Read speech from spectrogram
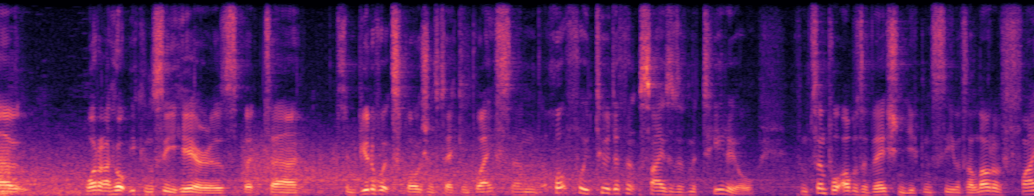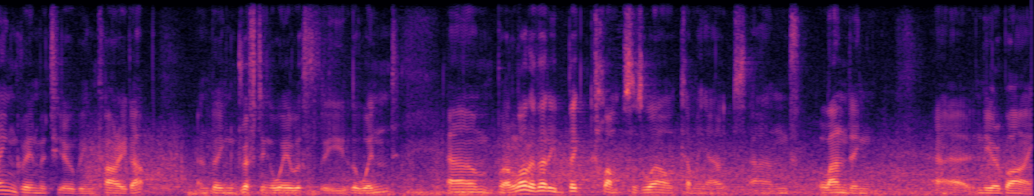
Now, what I hope you can see here is that uh, some beautiful explosions taking place and hopefully two different sizes of material From simple observation, you can see there's a lot of fine-grained material being carried up and being drifting away with the, the wind, um, but a lot of very big clumps as well coming out and landing uh, nearby.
